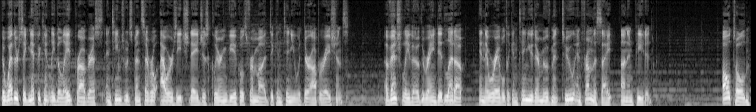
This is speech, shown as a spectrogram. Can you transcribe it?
The weather significantly delayed progress, and teams would spend several hours each day just clearing vehicles from mud to continue with their operations. Eventually, though, the rain did let up, and they were able to continue their movement to and from the site unimpeded. All told,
